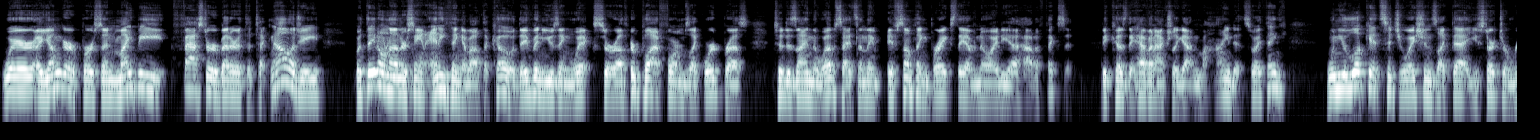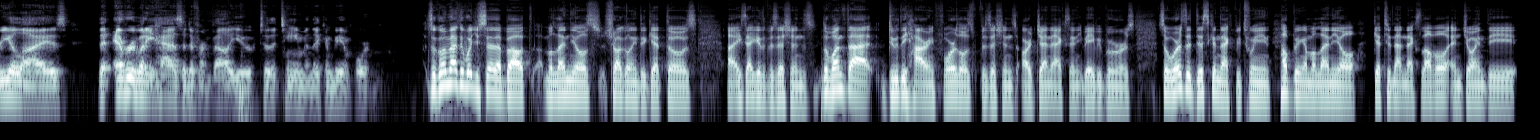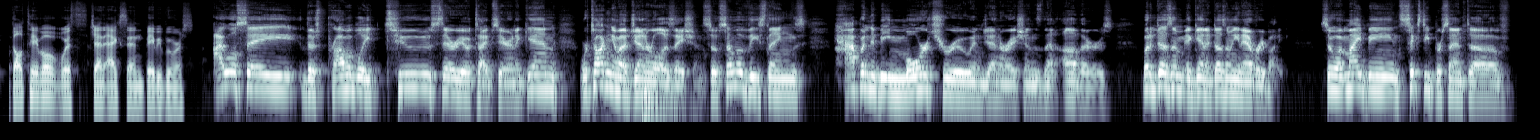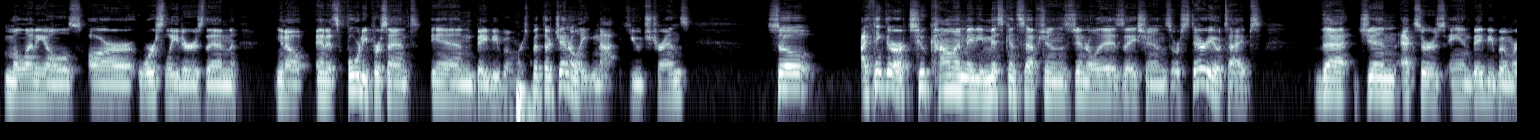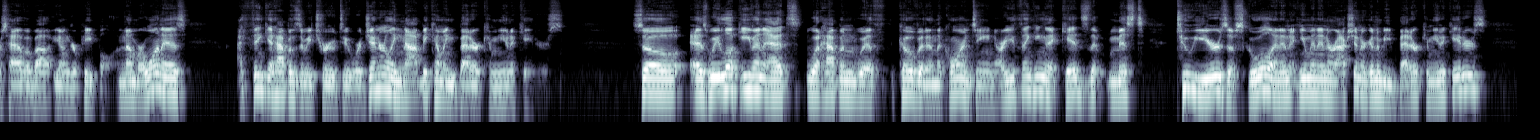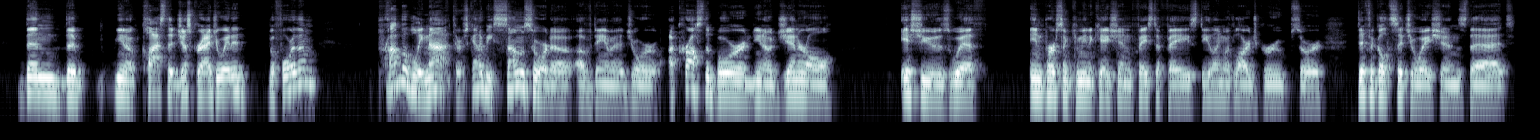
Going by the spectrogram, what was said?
Where a younger person might be faster or better at the technology, but they don't understand anything about the code. They've been using Wix or other platforms like WordPress to design the websites. And they, if something breaks, they have no idea how to fix it because they haven't actually gotten behind it. So I think when you look at situations like that, you start to realize that everybody has a different value to the team and they can be important. So going back to what you said about millennials struggling to get those uh, executive positions, the ones that do the hiring for those positions are Gen X and baby boomers. So where's the disconnect between helping a millennial get to that next level and join the adult table with Gen X and baby boomers? I will say there's probably two stereotypes here. And again, we're talking about generalization. So some of these things happen to be more true in generations than others, but it doesn't, again, it doesn't mean everybody. So it might mean 60% of millennials are worse leaders than, you know, and it's 40% in baby boomers, but they're generally not huge trends. So I think there are two common, maybe misconceptions, generalizations, or stereotypes that Gen Xers and baby boomers have about younger people. Number one is, I think it happens to be true too. We're generally not becoming better communicators. So, as we look even at what happened with COVID and the quarantine, are you thinking that kids that missed two years of school and in human interaction are going to be better communicators? than the you know class that just graduated before them? Probably not. There's going to be some sort of, of damage or across the board, you know, general issues with in-person communication, face to face, dealing with large groups or difficult situations that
